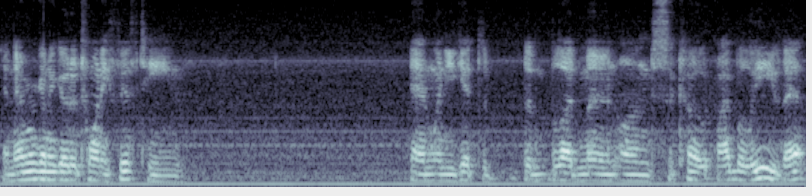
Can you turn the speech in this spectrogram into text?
And then we're going to go to 2015. And when you get the, the blood moon on Sukkot, I believe that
